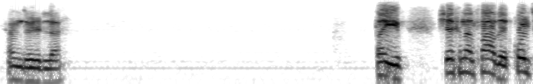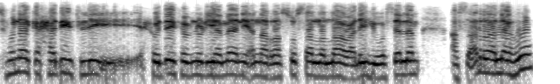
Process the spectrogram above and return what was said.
الحمد لله. طيب شيخنا الفاضل قلت هناك حديث لحذيفة بن اليماني أن الرسول صلى الله عليه وسلم أسر له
